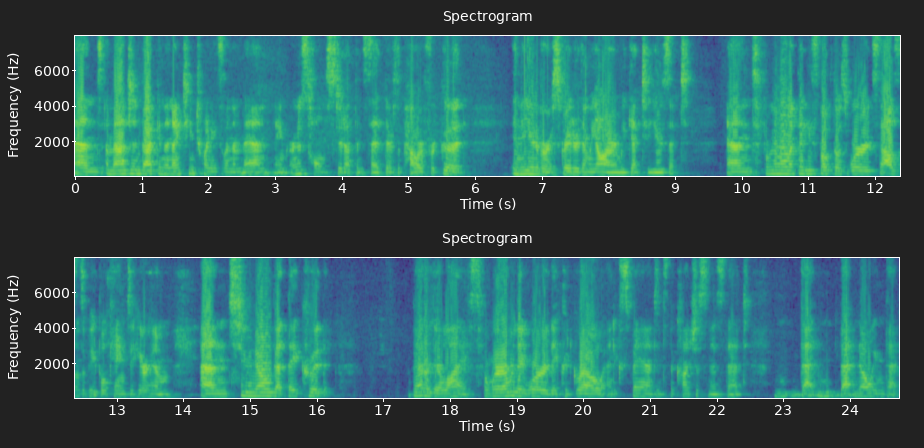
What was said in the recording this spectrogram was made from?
And imagine back in the 1920s when a man named Ernest Holmes stood up and said, There's a power for good in the universe greater than we are, and we get to use it. And from the moment that he spoke those words, thousands of people came to hear him and to know that they could better their lives. From wherever they were they could grow and expand into the consciousness that that that knowing that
